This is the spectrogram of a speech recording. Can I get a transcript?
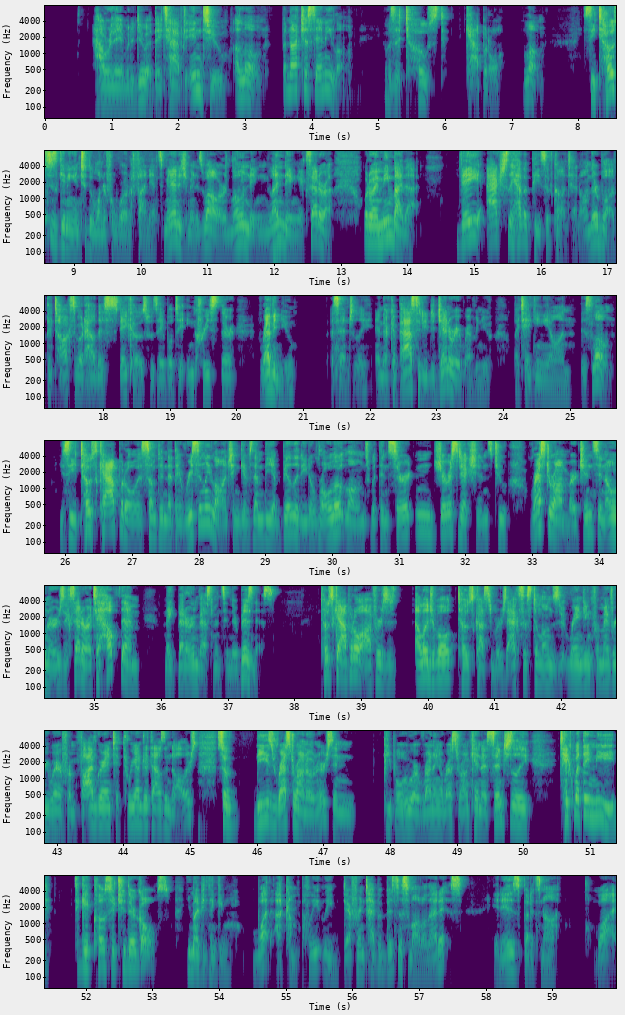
how were they able to do it? They tapped into a loan, but not just any loan. It was a Toast capital loan. See, Toast is getting into the wonderful world of finance management as well, or loaning, lending, etc. What do I mean by that? They actually have a piece of content on their blog that talks about how this steakhouse was able to increase their revenue essentially, and their capacity to generate revenue by taking on this loan. You see, Toast Capital is something that they recently launched and gives them the ability to roll out loans within certain jurisdictions to restaurant merchants and owners, etc., to help them make better investments in their business. Toast Capital offers eligible Toast customers access to loans ranging from everywhere from five grand to three hundred thousand dollars. So these restaurant owners and people who are running a restaurant can essentially take what they need to get closer to their goals. You might be thinking, what a completely different type of business model that is. It is, but it's not. Why?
